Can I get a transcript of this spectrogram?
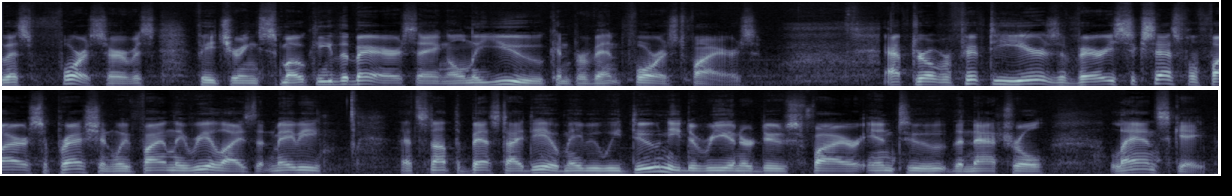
U.S. Forest Service featuring Smokey the Bear saying only you can prevent forest fires. After over 50 years of very successful fire suppression, we finally realized that maybe that's not the best idea. Maybe we do need to reintroduce fire into the natural landscape.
